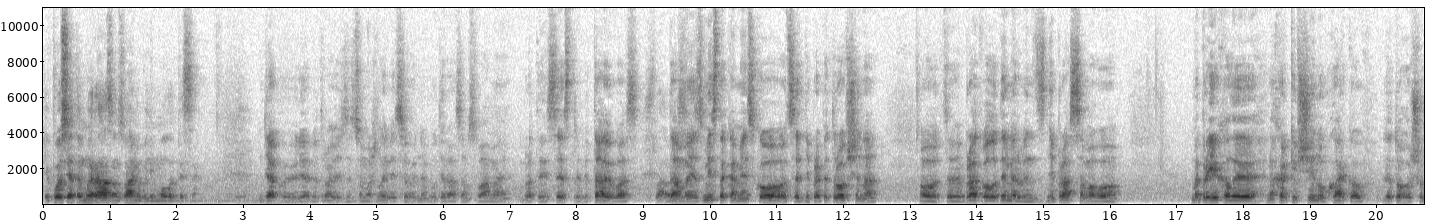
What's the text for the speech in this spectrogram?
и после этого мы разом с вами будем молиться. Дякую, Ілля Петрович, за цю можливість сьогодні бути разом з вами, брати і сестри. Вітаю вас. Слава Да, ми з міста Кам'янського, це Дніпропетровщина. От, е, брат Володимир, він з Дніпра самого. Ми приїхали на Харківщину, в Харків, для того, щоб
